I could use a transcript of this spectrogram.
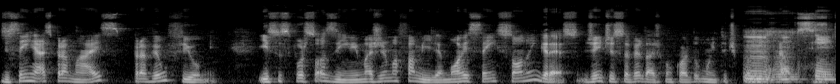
de 100 reais para mais para ver um filme. Isso se for sozinho. Imagina uma família, morre 100 só no ingresso. Gente, isso é verdade, concordo muito. Tipo, uhum, sim.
